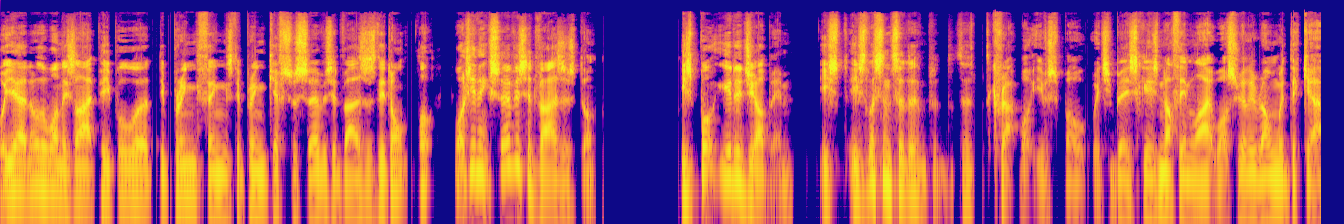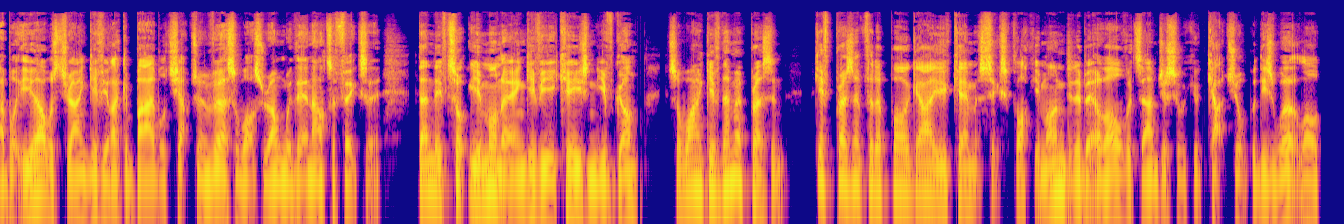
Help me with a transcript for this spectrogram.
But yeah, another one is like people, uh, they bring things, they bring gifts for service advisors. They don't, what, what do you think service advisors done? He's put you the job in. He's, he's listened to the, the crap what you've spoke, which basically is nothing like what's really wrong with the car, but he always try and give you like a Bible chapter and verse of what's wrong with it and how to fix it. Then they've took your money and give you your keys and you've gone. So why give them a present? Gift present for the poor guy who came at six o'clock in the morning, did a bit of overtime just so we could catch up with his workload.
